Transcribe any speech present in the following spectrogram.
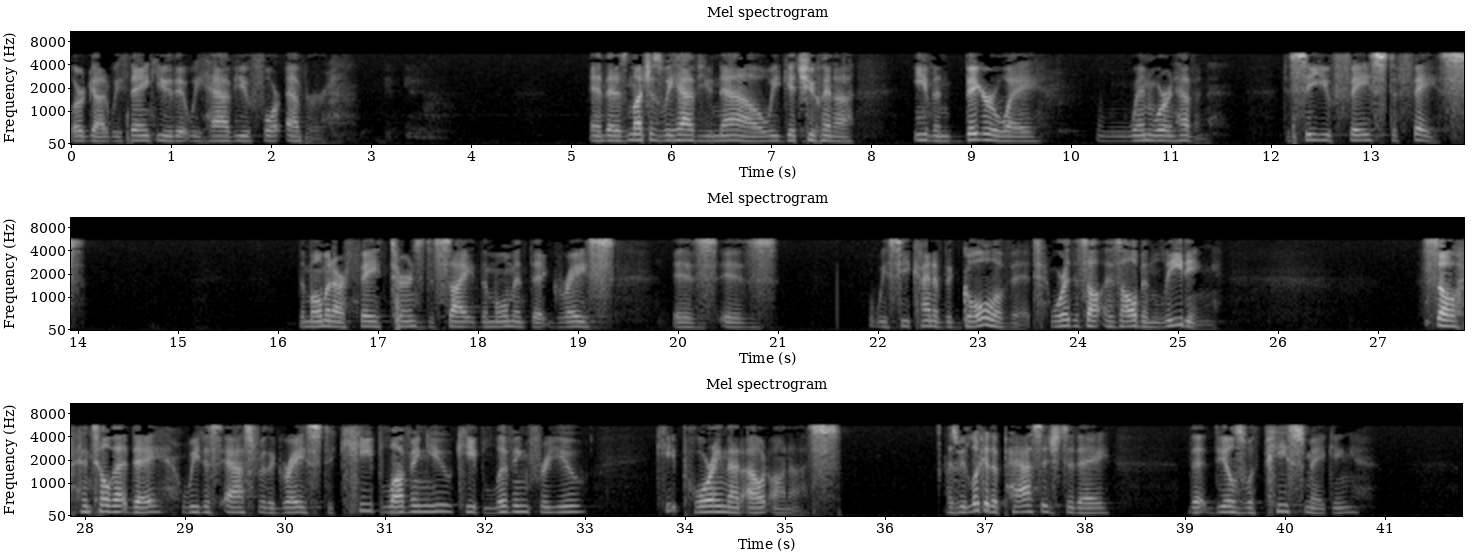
Lord God, we thank you that we have you forever. And that as much as we have you now, we get you in a even bigger way when we're in heaven. To see you face to face. The moment our faith turns to sight, the moment that grace is is we see kind of the goal of it, where this all, has all been leading. So until that day, we just ask for the grace to keep loving you, keep living for you, keep pouring that out on us. As we look at a passage today that deals with peacemaking,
